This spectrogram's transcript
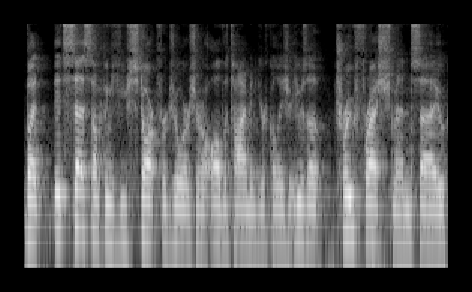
but it says something if you start for Georgia all the time in your collegiate. He was a true freshman, so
